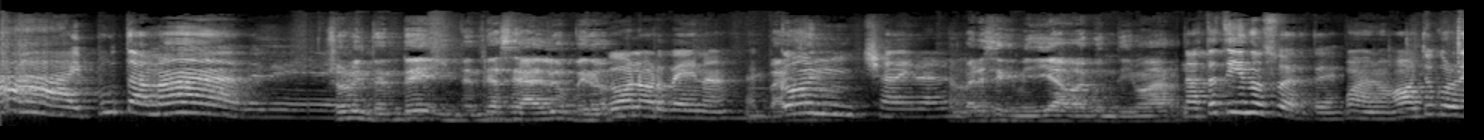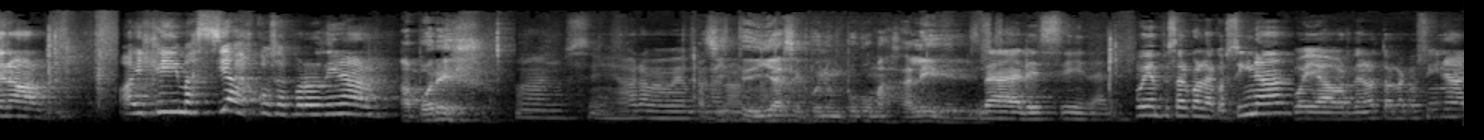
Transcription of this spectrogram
¡Ay, puta madre! Yo lo intenté, intenté hacer algo, pero Con ordena. La parece- concha de la... me parece que mi día va a continuar No, estás teniendo suerte. Bueno, ay, tengo que ordenar. Ay, que hay demasiadas cosas para ordenar. a por ello. Ah, no sé, ahora me voy a poner. Así este día se pone un poco más alegre. Dale, sí, dale. Voy a empezar con la cocina, voy a ordenar toda la cocina,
